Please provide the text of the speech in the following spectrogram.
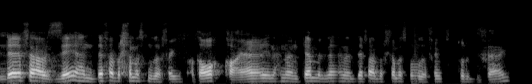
ندافع إزاي هندافع بخمس مدافعين؟ أتوقع يعني إن إحنا هنكمل إن إحنا ندافع بخمس مدافعين في الطور الدفاعي.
